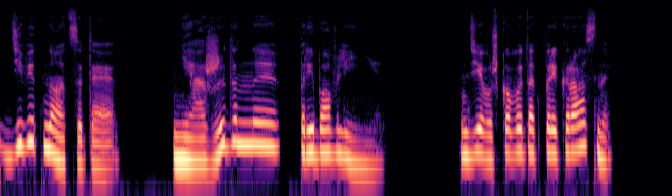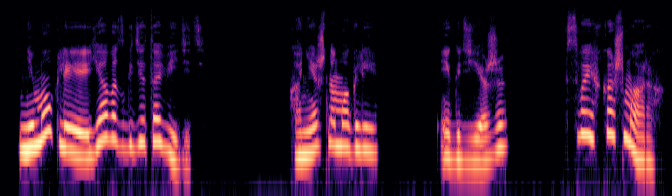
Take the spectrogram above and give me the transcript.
19. Неожиданное прибавление. «Девушка, вы так прекрасны. Не мог ли я вас где-то видеть?» «Конечно, могли. И где же?» «В своих кошмарах».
